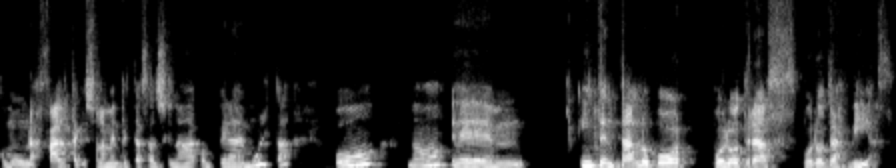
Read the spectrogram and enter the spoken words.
como una falta que solamente está sancionada con pena de multa, o ¿no? Em, intentarlo por por otras, por otras vías,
